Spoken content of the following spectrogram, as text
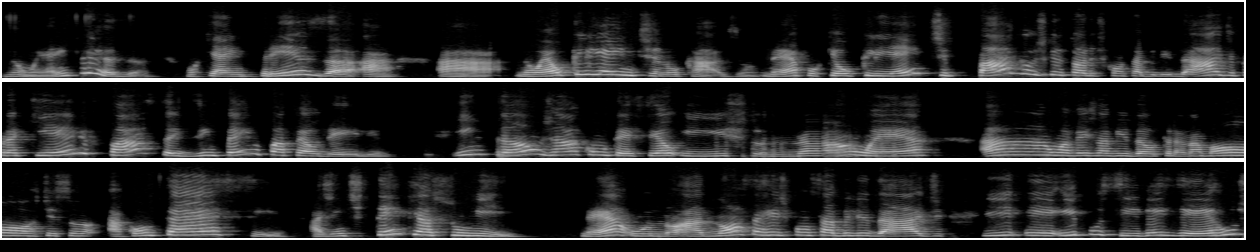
Não é a empresa, porque a empresa, a, a, não é o cliente no caso, né? Porque o cliente paga o escritório de contabilidade para que ele faça e desempenhe o papel dele. Então, já aconteceu, e isto não é ah, uma vez na vida, outra na morte, isso não... acontece. A gente tem que assumir né, o, a nossa responsabilidade e, e, e, possíveis erros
